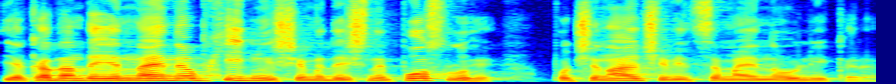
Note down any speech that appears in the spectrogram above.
яка надає найнеобхідніші медичні послуги, починаючи від сімейного лікаря.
